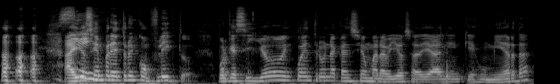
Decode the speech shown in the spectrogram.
Ahí yo Sí. siempre entro en conflicto. Porque si yo encuentro una canción maravillosa de alguien que es un mierda,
